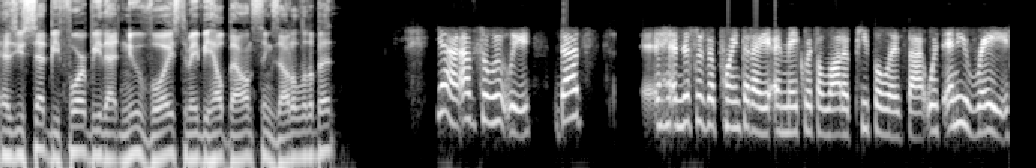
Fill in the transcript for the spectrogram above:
as you said before be that new voice to maybe help balance things out a little bit? Yeah absolutely. That's and this is a point that I, I make with a lot of people is that with any race,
